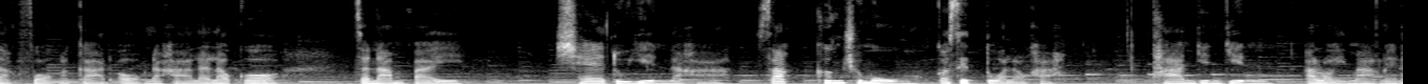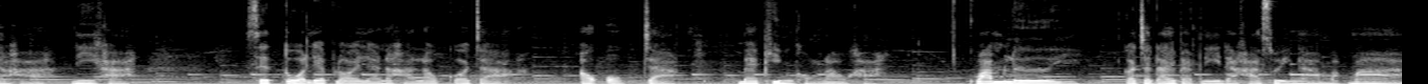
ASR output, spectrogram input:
ตักฟองอากาศออกนะคะ แล้วเราก็จะนำไปแช่ตู้เย็นนะคะ สักครึ่งชั่วโมงก็เซ็ตตัวแล้วค่ะ ทานเย็นๆอร่อยมากเลยนะคะ นี่ค่ะ เซ็ตตัวเรียบร้อยแล้วนะคะ เราก็จะเอาออกจากแม่พิมพ์ของเราค่ะ คว่ำเลย ก็จะได้แบบนี้นะคะ สวยงามมาก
